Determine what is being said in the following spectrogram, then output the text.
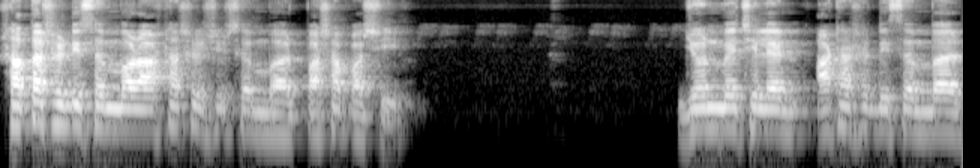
সাতাশে ডিসেম্বর, আঠাশে ডিসেম্বর পাশাপাশি জন্মেছিলেন আঠাশে ডিসেম্বর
